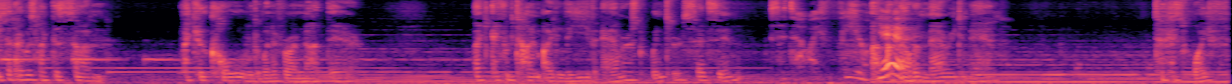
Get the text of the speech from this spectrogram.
You said I was like the sun, like you're cold whenever I'm not there. Like every time I leave Amherst, winter sets in. That's how I feel. A- Yeah. About a married man. Wife.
